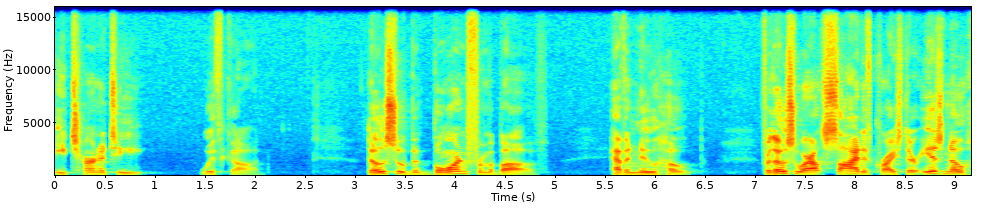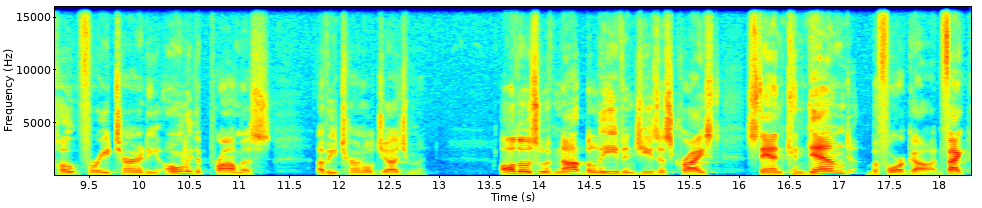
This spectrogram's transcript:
eternity with God. Those who have been born from above have a new hope. For those who are outside of Christ, there is no hope for eternity, only the promise of eternal judgment. All those who have not believed in Jesus Christ stand condemned before God. In fact,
